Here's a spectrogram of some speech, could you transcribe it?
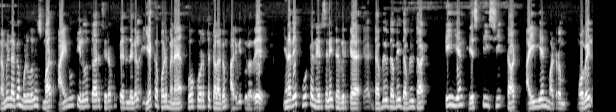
தமிழகம் முழுவதும் சுமார் ஐநூத்தி எழுபத்தி ஆறு சிறப்பு பேருந்துகள் இயக்கப்படும் என போக்குவரத்து கழகம் அறிவித்துள்ளது. எனவே கூட்ட நெரிசலை தவிர்க்க W W W dot TNSTC dot IN மற்றும் மொபைல்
